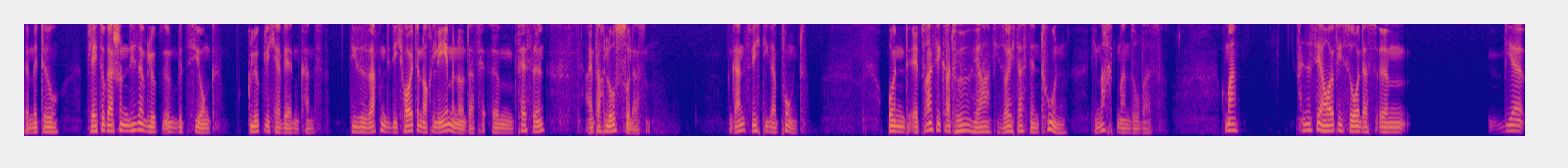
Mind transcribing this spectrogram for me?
damit du vielleicht sogar schon in dieser Glück Beziehung glücklicher werden kannst. Diese Sachen, die dich heute noch lähmen oder ähm, fesseln, einfach loszulassen. Ein ganz wichtiger Punkt. Und jetzt fragt sich gerade, ja, wie soll ich das denn tun? Wie macht man sowas? Guck mal, es ist ja häufig so, dass ähm, wir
